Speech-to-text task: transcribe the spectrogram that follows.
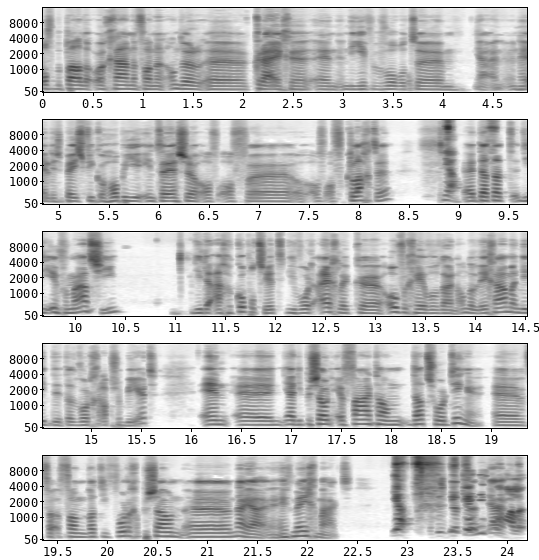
of bepaalde organen van een ander uh, krijgen. En, en, die heeft bijvoorbeeld uh, ja, een, een, hele specifieke hobby, interesse of, of, uh, of, of, klachten. Ja. dat, dat die informatie die eraan gekoppeld zit, die wordt eigenlijk overgeheveld naar een ander lichaam en die, dat wordt geabsorbeerd. En ja, die persoon ervaart dan dat soort dingen van, van, wat die vorige persoon nou ja, heeft meegemaakt. Ja, ik ken die verhalen.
